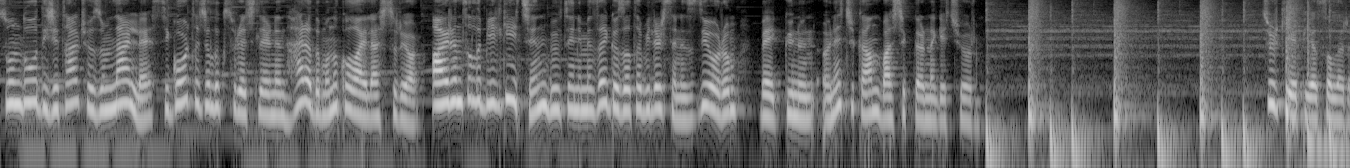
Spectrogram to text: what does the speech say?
sunduğu dijital çözümlerle sigortacılık süreçlerinin her adımını kolaylaştırıyor. Ayrıntılı bilgi için bültenimize göz atabilirsiniz diyorum ve günün öne çıkan başlıklarına geçiyorum. Türkiye piyasaları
